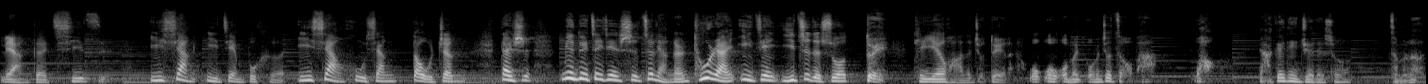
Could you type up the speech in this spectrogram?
两个妻子。一向意见不合，一向互相斗争，但是面对这件事，这两个人突然意见一致的说：“对，听耶和华的就对了。我我我们我们就走吧。”哇，雅各一定觉得说：“怎么了？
